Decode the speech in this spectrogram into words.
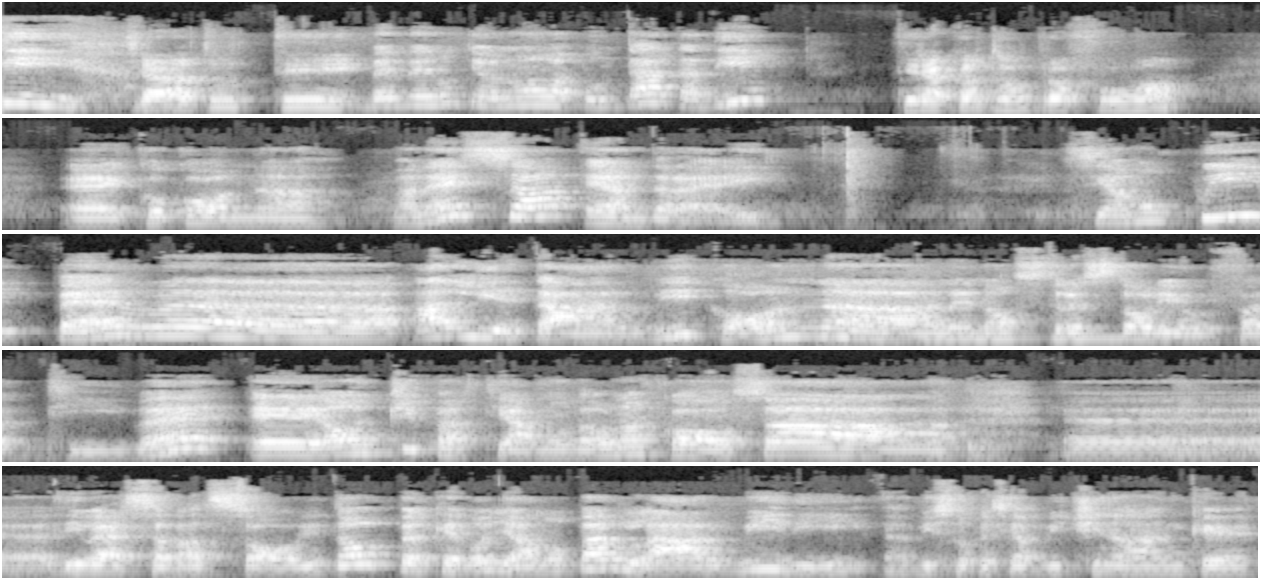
tutti! Ciao a tutti! Benvenuti a una nuova puntata di Ti racconto un profumo? Ecco con Vanessa e Andrei. Siamo qui per eh, allietarvi con eh, le nostre storie olfattive e oggi partiamo da una cosa eh, diversa dal solito perché vogliamo parlarvi di, eh, visto che si avvicina anche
